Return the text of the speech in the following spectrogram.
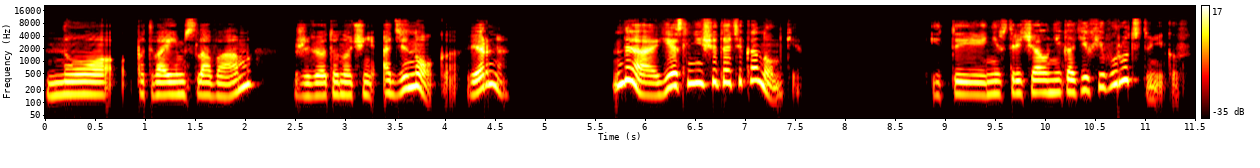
Но, по твоим словам, живет он очень одиноко, верно? Да, если не считать экономки. И ты не встречал никаких его родственников?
